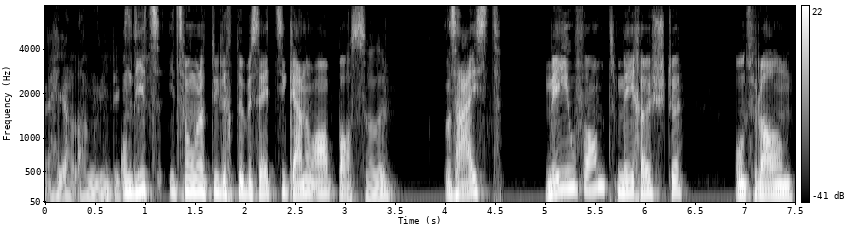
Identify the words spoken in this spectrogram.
ja, langweilig. Und jetzt, jetzt muss man natürlich die Übersetzung auch noch anpassen, oder? Das heisst, mehr Aufwand, mehr Kosten und vor allem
